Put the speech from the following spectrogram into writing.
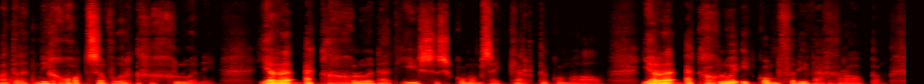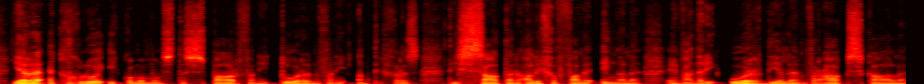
want hulle het nie God se woord geglo nie. Here, ek glo dat Jesus kom om sy kerk te kom haal. Here, ek glo U kom vir die wegraping. Here, ek glo U kom om ons te spaar van die toren van die anti-kris, die Satan, al die gevalle engele en wanneer die oordeele en wraakskale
